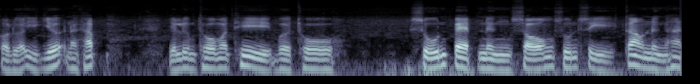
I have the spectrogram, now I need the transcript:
ก็เหลืออีกเยอะนะครับ อย่าลืมโทรมาที่เบอร์โทร 0 8 1 2 0 4 9 1 5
